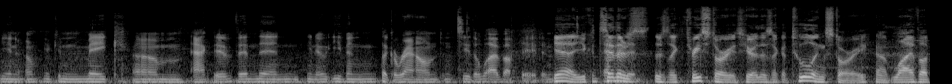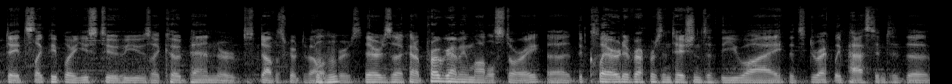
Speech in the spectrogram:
you know, you can make um, active and then, you know, even click around and see the live update. And Yeah, you could say there's it. there's like three stories here. There's like a tooling story, kind of live updates like people are used to who use like CodePen or just JavaScript developers. There's a kind of programming model story, uh, declarative representations of the UI that's directly passed into the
